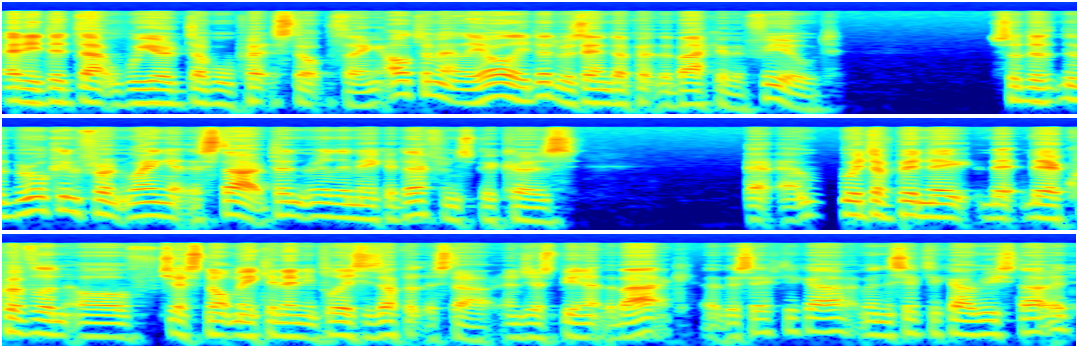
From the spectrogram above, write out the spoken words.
and he did that weird double pit stop thing, ultimately all he did was end up at the back of the field. So the the broken front wing at the start didn't really make a difference because it, it would have been the, the, the equivalent of just not making any places up at the start and just being at the back at the safety car when the safety car restarted.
